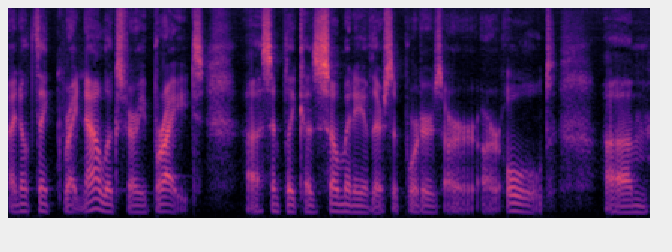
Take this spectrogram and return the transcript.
I don't think right now looks very bright, uh, simply because so many of their supporters are are old. Um,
